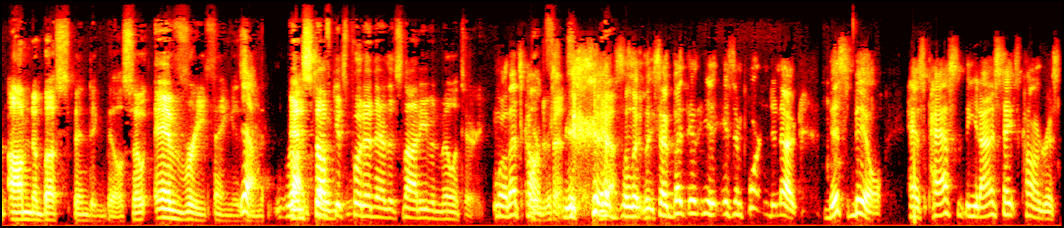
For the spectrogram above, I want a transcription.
an omnibus spending bill. So everything is yeah, right. and stuff so, gets put in there that's not even military. Well, that's Congress, yeah. absolutely. So, but it, it's important to note this bill has passed the United States Congress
